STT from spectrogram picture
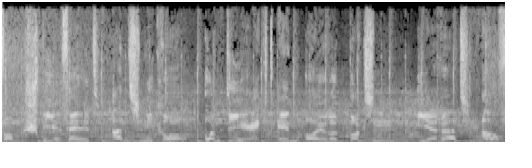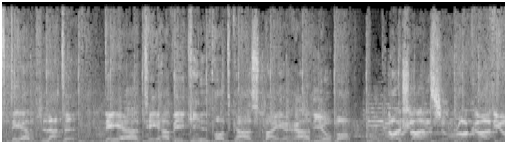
Vom Spielfeld ans Mikro und direkt in eure Boxen. Ihr hört auf der Platte. Der THW Kiel Podcast bei Radio Bob. Deutschlands Rockradio.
